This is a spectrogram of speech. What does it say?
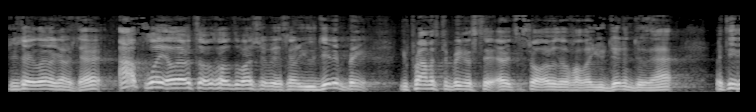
You say later, understand? Aflay Eretz the bush. So you didn't bring. You promised to bring us to Eretz Yisrael, Eretz Avachol. You didn't do that. But if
